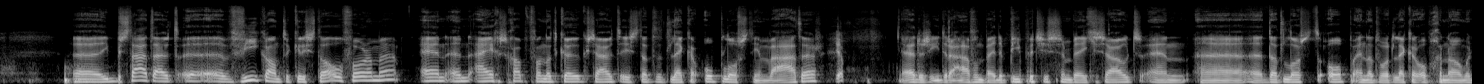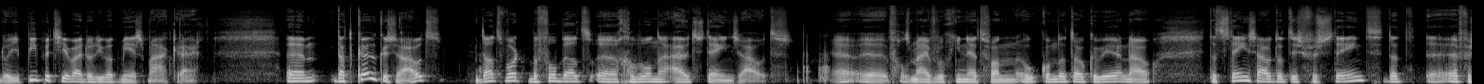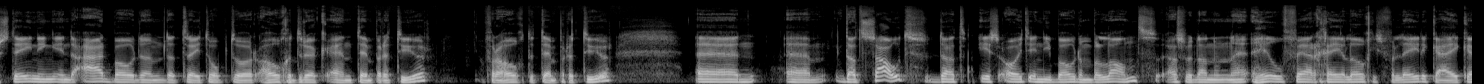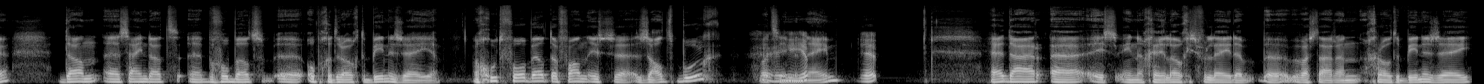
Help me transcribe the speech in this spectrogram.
Eh die bestaat uit eh, vierkante kristalvormen. En een eigenschap van het keukenzout is dat het lekker oplost in water. Ja. Ja, dus iedere avond bij de piepertjes een beetje zout. En eh, eh, dat lost op en dat wordt lekker opgenomen door je piepertje, waardoor die wat meer smaak krijgt. Ehm, dat keukenzout, dat wordt bijvoorbeeld eh, gewonnen uit steenzout. Volgens mij vroeg je net van hoe komt dat ook alweer? Nou, dat steenzout dat is versteend. Dat eh, verstening in de aardbodem dat treedt op door hoge druk en temperatuur. Verhoogde temperatuur. En ehm, dat zout, dat is ooit in die bodem beland. Als we dan een heel ver geologisch verleden kijken, dan eh, zijn dat eh, bijvoorbeeld eh, opgedroogde binnenzeeën. Een goed voorbeeld daarvan is Salzburg, wat in de Yep. name. Yep. Daar is in een geologisch verleden was daar een grote binnenzee.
